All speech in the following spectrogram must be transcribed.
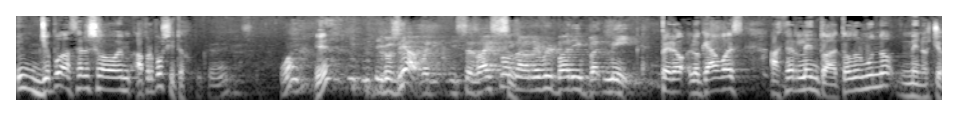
Yo puedo hacer eso a propósito. What? ¿Eh? He goes, Yeah, but he says, I slow down everybody but me. Pero lo que hago es hacer lento a todo el mundo menos yo.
